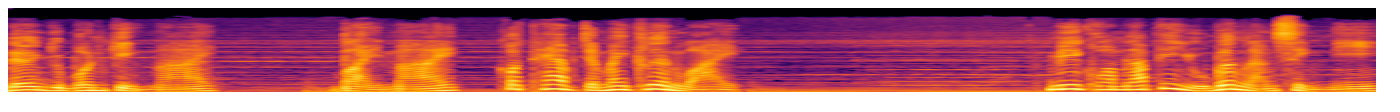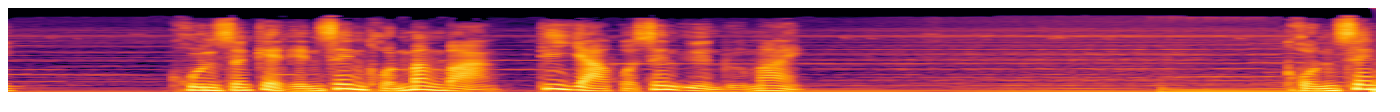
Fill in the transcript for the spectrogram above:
เดินอยู่บนกิ่งไม้ ใบไม้ก็แทบจะไม่เคลื่อนไหว มีความลับที่อยู่เบื้องหลังสิ่งนี้ คุณสังเกตเห็นเส้นขนบางๆ ที่ยาวกว่าเส้นอื่นหรือไม่ ขนเส้น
